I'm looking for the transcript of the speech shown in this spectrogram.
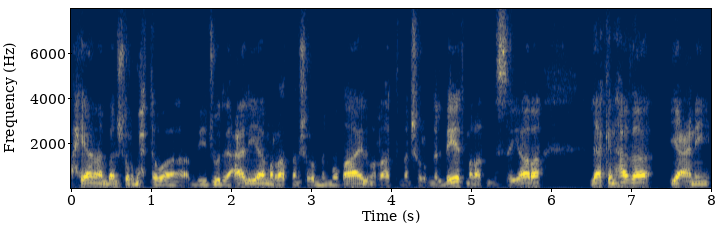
أحيانا بنشر محتوى بجودة عالية مرات بنشره من الموبايل مرات بنشره من البيت مرات من السيارة. لكن هذا يعني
